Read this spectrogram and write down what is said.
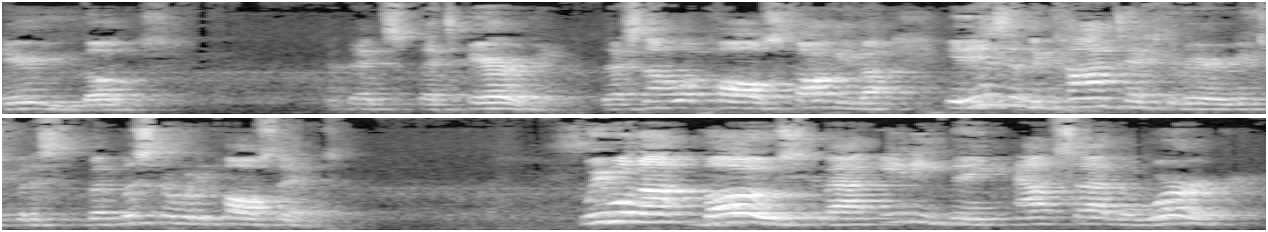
dare you boast? That's, that's arrogant. That's not what Paul's talking about. It is in the context of arrogance, but, but listen to what Paul says. We will not boast about anything outside the work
